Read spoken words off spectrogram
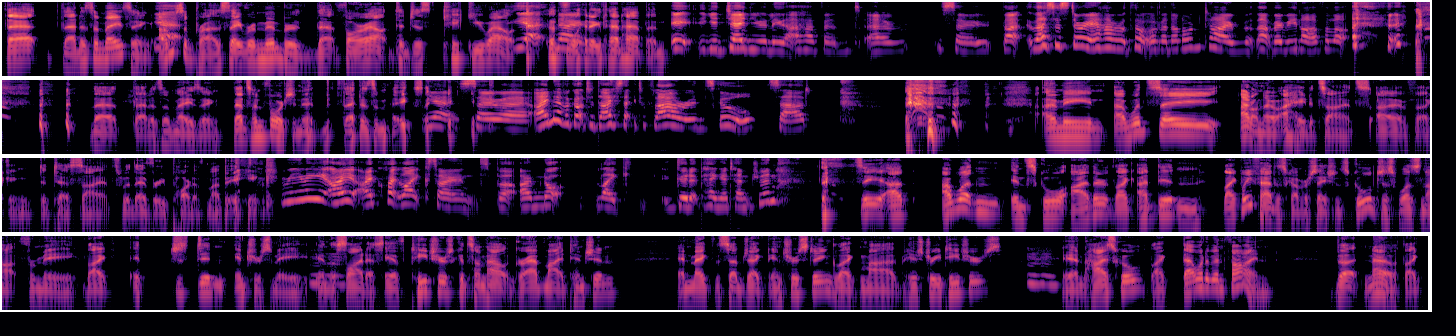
That that is amazing. Yeah. I'm surprised they remembered that far out to just kick you out. Yeah, of no. letting that happen. It, you genuinely that happened. Um, so that that's a story I haven't thought of in a long time, but that made me laugh a lot. That that is amazing. That's unfortunate, but that is amazing. yeah. So uh, I never got to dissect a flower in school. Sad. I mean, I would say I don't know. I hated science. I fucking detest science with every part of my being. Really, I I quite like science, but I'm not like good at paying attention. See, I I wasn't in school either. Like I didn't like we've had this conversation. School just was not for me. Like it just didn't interest me in the Mhm. slightest. If teachers could somehow grab my attention and make the subject interesting, like my history teachers hmm in high school, like that would have been fine. But no, like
